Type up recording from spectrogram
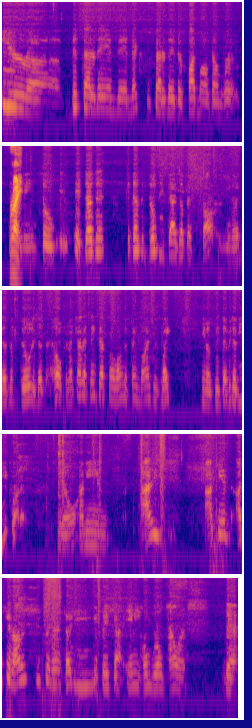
here uh, this Saturday and then next Saturday they're five miles down the road. Right. I mean, so it, it doesn't it doesn't build these guys up as stars. You know, it doesn't build, it doesn't help, and I kind of think that's along the same lines as like, you know, the WWE product. You know, I mean, I I can't I can't honestly sit here and tell you if they've got any homegrown talent that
